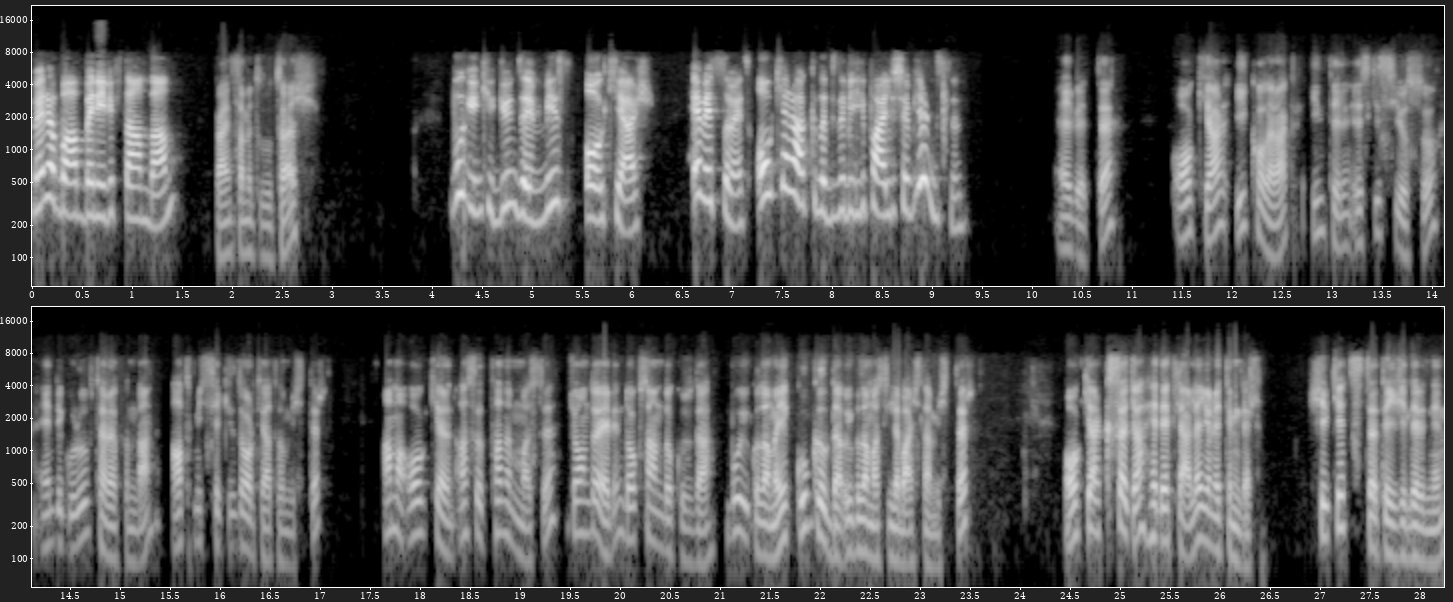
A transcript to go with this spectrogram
Merhaba, ben Elif Dandan. Ben Samet Ulutaş. Bugünkü gündemimiz OKR. Evet Samet, OKR hakkında bize bilgi paylaşabilir misin? Elbette. OKR ilk olarak Intel'in eski CEO'su Andy Grove tarafından 68'de ortaya atılmıştır. Ama OKR'ın asıl tanınması John Doerr'in 99'da bu uygulamayı Google'da uygulamasıyla başlamıştır. OKR kısaca hedeflerle yönetimdir. Şirket stratejilerinin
